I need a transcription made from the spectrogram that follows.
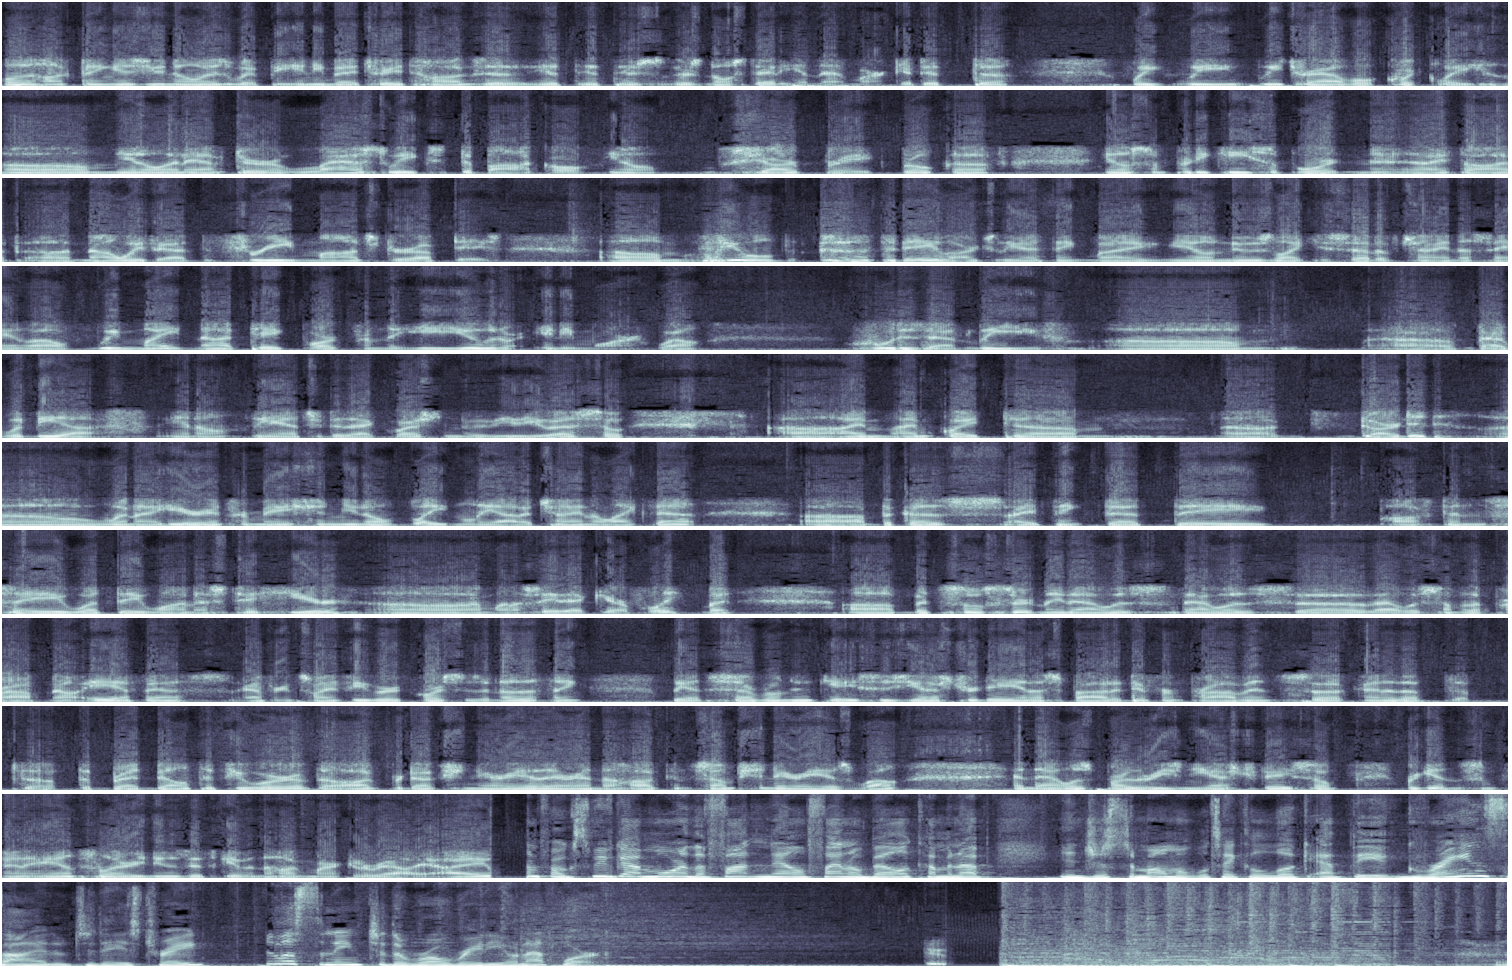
Well, the hog thing, as you know, is whippy. Anybody that trades hogs, uh, it, it, there's there's no steady in that market. It uh, we we we travel quickly, um, you know. And after last week's debacle, you know, sharp break broke off, you know, some pretty key support, and I thought uh, now we've had three monster updates, um, fueled today largely, I think, by you know news like you said of China saying, well, we might not take pork from the EU anymore. Well, who does that leave? Um, uh, that would be us. You know, the answer to that question would be the U.S. So uh, I'm I'm quite um, uh, guarded uh, when I hear information, you know, blatantly out of China like that, uh, because I think that they often say what they want us to hear. Uh, I want to say that carefully, but uh, but so certainly that was that was uh, that was some of the prop. Now AFS, African swine fever, of course, is another thing. We had several new cases yesterday in a spot, a different province, uh, kind of the, the the, the bread belt, if you were, of the hog production area there and the hog consumption area as well. And that was part of the reason yesterday. So we're getting some kind of ancillary news that's giving the hog market a rally. I Folks, we've got more of the Fontanelle Final Bell coming up in just a moment. We'll take a look at the grain side of today's trade. You're listening to the Rural Radio Network.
